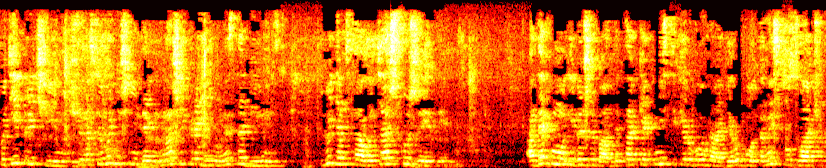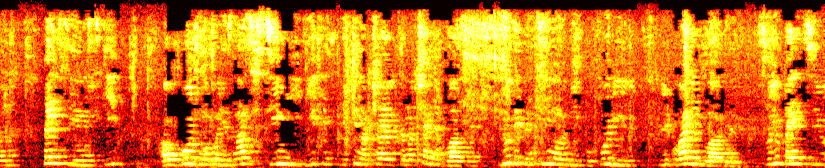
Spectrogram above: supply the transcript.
по тій причині, що на сьогоднішній день в нашій країні нестабільність, людям стало тяжко жити а декому і виживати, так як в місті Кіровограді робота низькооплачувана, пенсії низькі, а у кожного із нас сім'ї, діти, які навчаються, навчання платне, люди пенсійного віку, хворіють, лікування платне, свою пенсію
